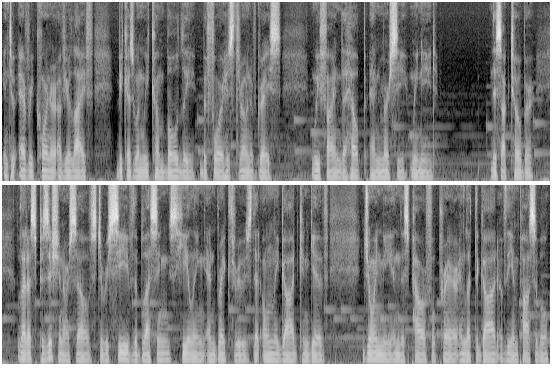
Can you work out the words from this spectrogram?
into every corner of your life, because when we come boldly before His throne of grace, we find the help and mercy we need this October, let us position ourselves to receive the blessings, healing, and breakthroughs that only God can give. Join me in this powerful prayer and let the God of the impossible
